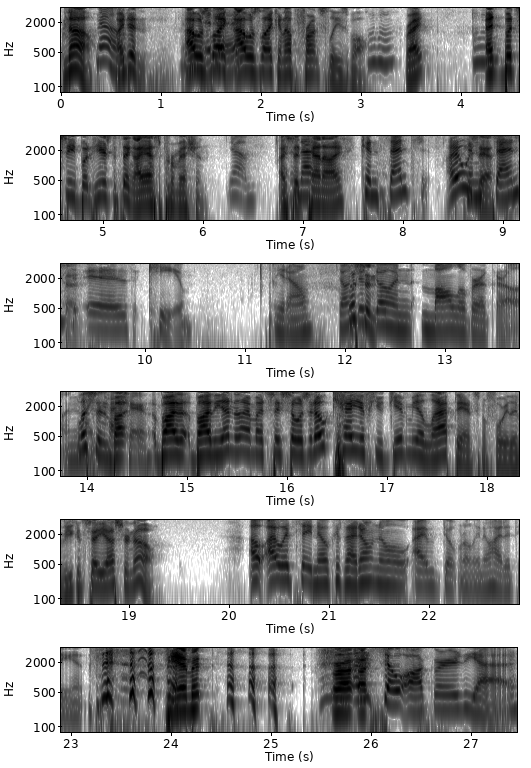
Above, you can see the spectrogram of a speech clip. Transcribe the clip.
No, No. I didn't. I was like is. I was like an upfront sleazeball, Mhm. right? Mhm. And but see, but here's the thing: I asked permission. Yeah. I said, "Can I?" Consent. I always consent consent. is key. You know, don't Listen- just go and maul over a girl and Listen, like, by, her. by the by the end of that, I might say, "So is it okay if you give me a lap dance before you leave? You can say yes or no." Oh, I would say no because I don't know. I don't really know how to dance. Damn it! Or I, I'm I, so awkward. Yeah.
